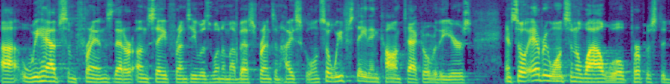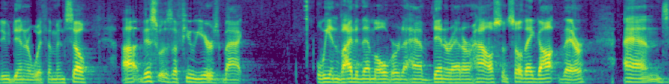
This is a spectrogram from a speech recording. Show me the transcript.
Uh, we have some friends that are unsaved friends. He was one of my best friends in high school. And so we've stayed in contact over the years. And so every once in a while, we'll purpose to do dinner with him. And so uh, this was a few years back. We invited them over to have dinner at our house. And so they got there. And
